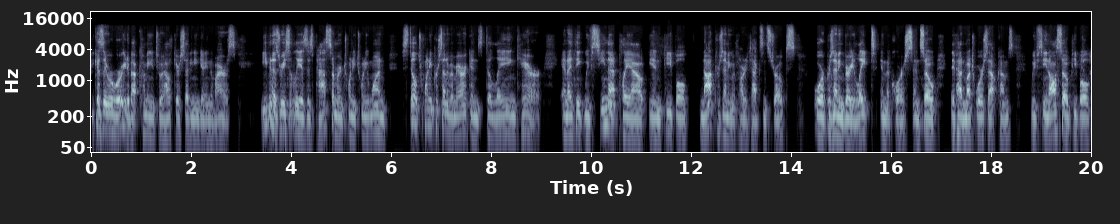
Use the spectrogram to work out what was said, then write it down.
because they were worried about coming into a healthcare setting and getting the virus even as recently as this past summer in 2021, still 20% of Americans delaying care. And I think we've seen that play out in people not presenting with heart attacks and strokes or presenting very late in the course. And so they've had much worse outcomes. We've seen also people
